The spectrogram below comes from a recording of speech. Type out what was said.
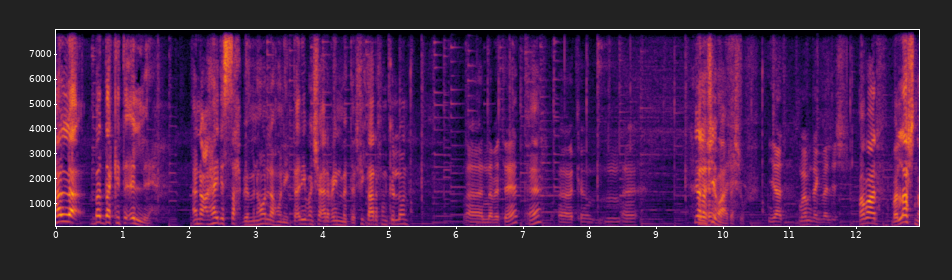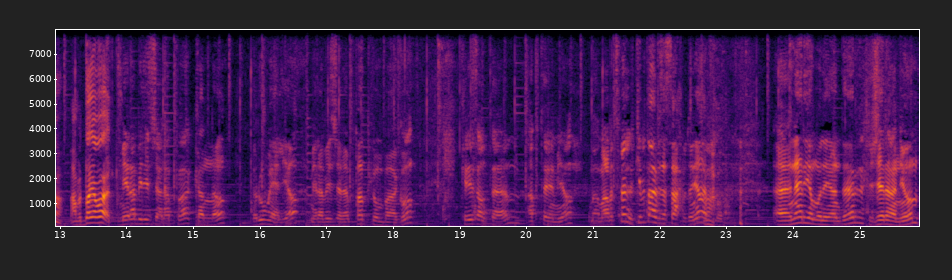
هلأ بدك تقلي انه على هيدي السحبة من هون لهونيك تقريبا شي 40 متر. فيك تعرفهم كلهم؟ آه النباتات؟ إيه؟ آه كم آه. يلا مشي معي تشوف يلا وين بدك تبلش؟ ما بعرف بلشنا. عم بتضيع وقت. Mirabilis jalapa Canna Ruellia Mirabilis jalapa Plumbago. Chrysanthemum Aptenia. ما عم بتفل كيف بتعرف إذا صح بدهم يعرفوا. Nerium oleander Geranium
